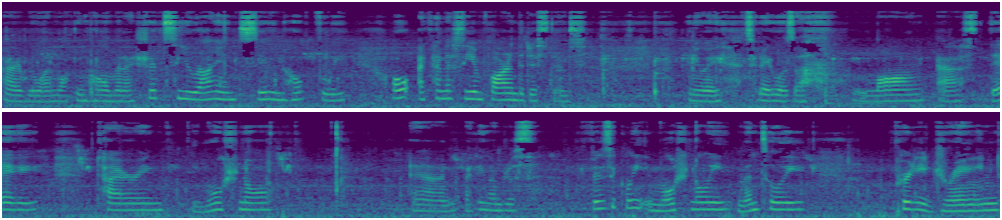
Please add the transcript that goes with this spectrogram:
Hi everyone, walking home and I should see Ryan soon, hopefully. Oh, I kind of see him far in the distance. Anyway, today was a long ass day, tiring, emotional, and I think I'm just physically, emotionally, mentally pretty drained.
